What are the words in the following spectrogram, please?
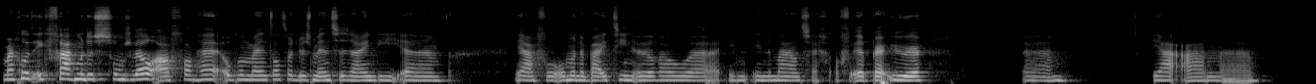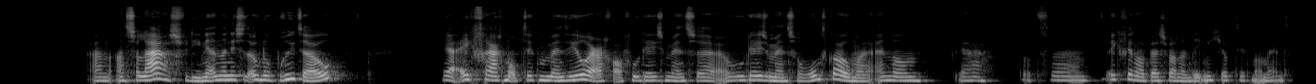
maar goed, ik vraag me dus soms wel af van hè, op het moment dat er dus mensen zijn die uh, ja, voor om en nabij 10 euro uh, in, in de maand zeg, of uh, per uur uh, ja, aan, eh, aan, aan salaris verdienen. En dan is het ook nog bruto. Ja, ik vraag me op dit moment heel erg af hoe deze mensen, hoe deze mensen rondkomen. En dan, ja, dat, ik vind dat best wel een dingetje op dit moment.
